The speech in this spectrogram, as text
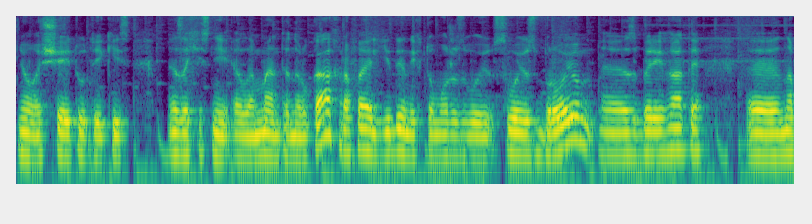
В нього ще й тут якісь захисні елементи на руках. Рафаель єдиний, хто може свою, свою зброю зберігати на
